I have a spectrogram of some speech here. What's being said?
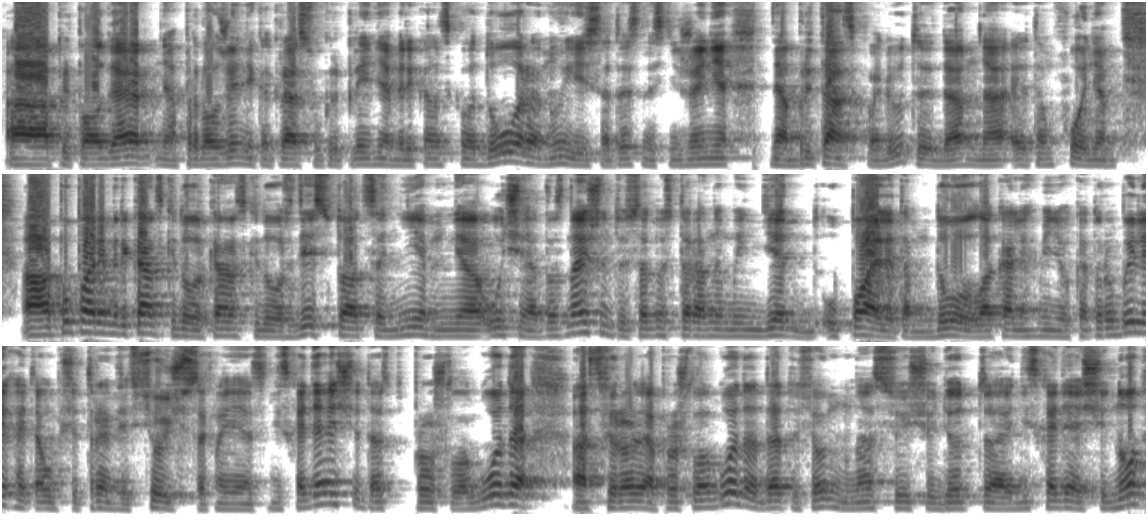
а, предполагая э, продолжение как раз укрепления американского доллара, ну и, соответственно, снижение британской валюты да, на этом фоне. А по паре американский доллар, канадский доллар, здесь ситуация не очень однозначная, то есть, с одной стороны, мы упали там до локальных минимумов, которые были, были, хотя общий тренд все еще сохраняется нисходящий, да, с прошлого года, а с февраля прошлого года, да, то есть он у нас все еще идет а, нисходящий, но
